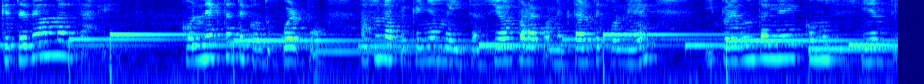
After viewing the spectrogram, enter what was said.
que te dé un mensaje. Conéctate con tu cuerpo, haz una pequeña meditación para conectarte con él y pregúntale cómo se siente,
